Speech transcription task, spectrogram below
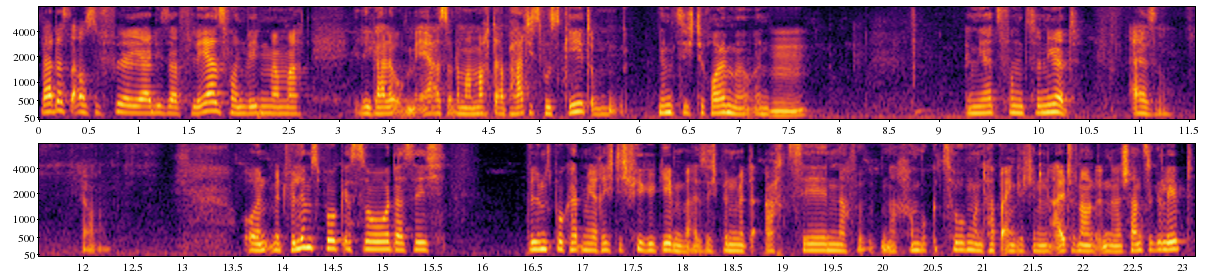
war das auch so früher ja dieser Flair von wegen, man macht illegale Open Airs oder man macht da Partys, wo es geht und nimmt sich die Räume und irgendwie hat es funktioniert. Also, ja. Und mit Wilhelmsburg ist so, dass ich Wilhelmsburg hat mir richtig viel gegeben. Also ich bin mit 18 nach, nach Hamburg gezogen und habe eigentlich in Altona und in der Schanze gelebt.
